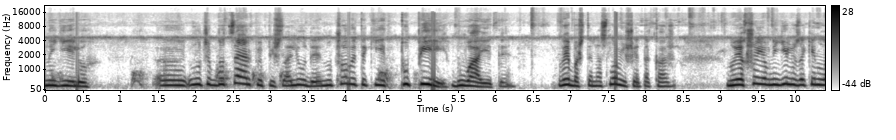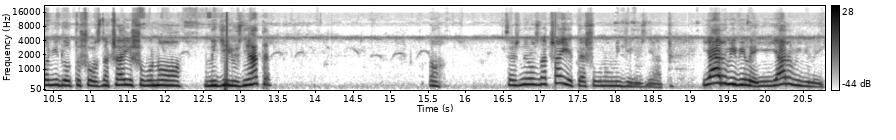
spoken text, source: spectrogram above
неділю. Лучше б до церкви пішла, люди. Ну чого ви такі тупі буваєте? Вибачте на слові, що я так кажу. Ну, якщо я в неділю закинула відео, то що означає, що воно в неділю зняте? О, це ж не означає те, що воно в неділю зняте. Ярові вілиї, ярові вілиї.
